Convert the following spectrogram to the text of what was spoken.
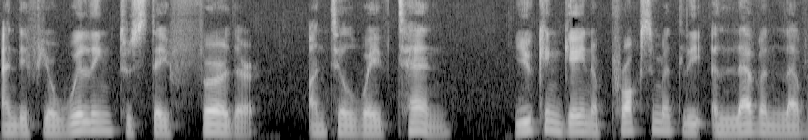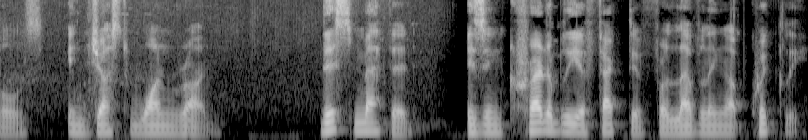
And if you're willing to stay further until wave 10, you can gain approximately 11 levels in just one run. This method is incredibly effective for leveling up quickly.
